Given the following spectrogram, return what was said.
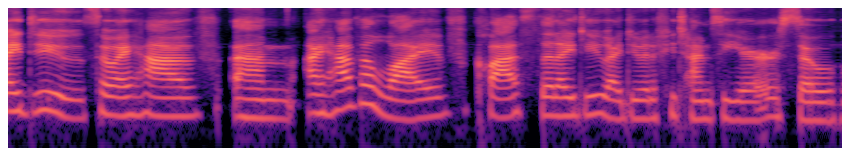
I do. So I have um, I have a live class that I do. I do it a few times a year. So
